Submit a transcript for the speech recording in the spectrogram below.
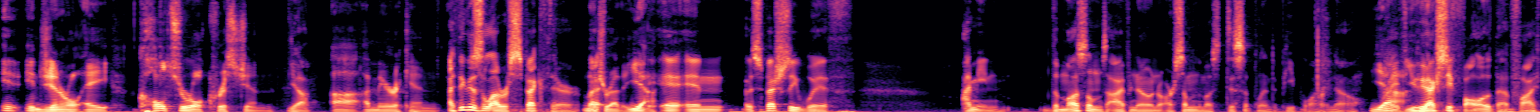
in, in general, a cultural Christian Yeah. uh, American. I think there's a lot of respect there. Much I- rather, yeah. a- And especially with, I mean, the Muslims I've known are some of the most disciplined people I know. Yeah. If you actually follow that five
